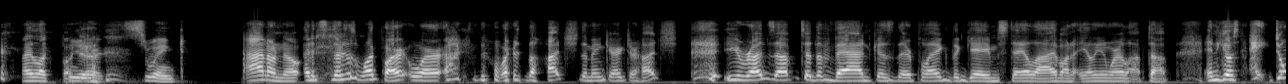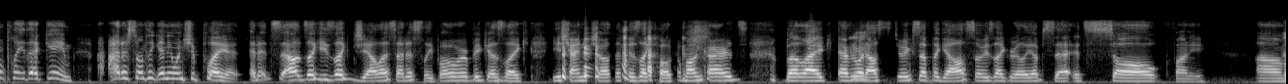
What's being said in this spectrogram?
my lookbook. you Yeah, heard. swink. I don't know. And it's there's just one part where where the Hutch, the main character Hutch, he runs up to the van because they're playing the game Stay Alive on an Alienware laptop, and he goes, "Hey, don't play that game. I just don't think anyone should play it." And it sounds like he's like jealous at a sleepover because like he's trying to show them his like Pokemon cards, but like everyone else is doing something else, so he's like really upset. It's so funny. Um,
